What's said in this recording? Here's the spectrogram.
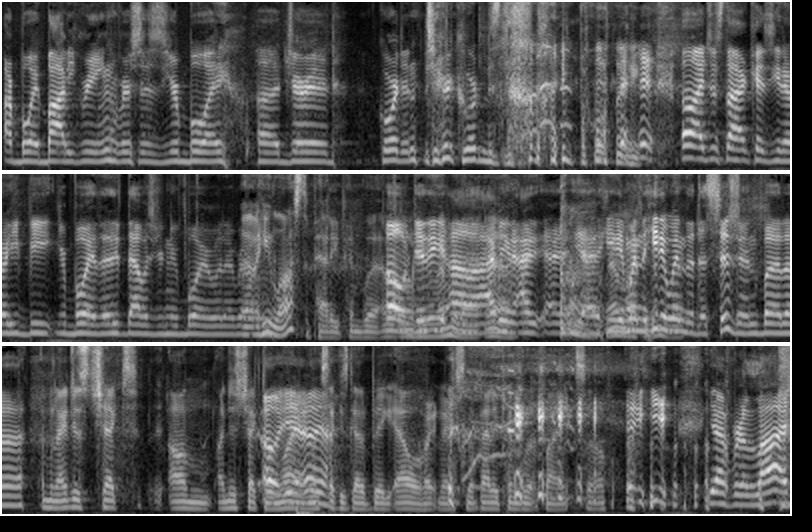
our boy Bobby Green versus your boy uh, Jared Gordon. Jared Gordon is not my boy. oh, I just thought because you know he beat your boy that that was your new boy or whatever. Uh, he lost to Paddy Pimblett. Oh, did he? Uh, that. I mean, I, I yeah, he didn't win. He didn't win the decision, but uh, I mean, I just checked on. I just checked Oh, online. yeah, it looks yeah. like he's got a big L right next to the Paddy Pimblett fight. So, yeah, for a lie.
